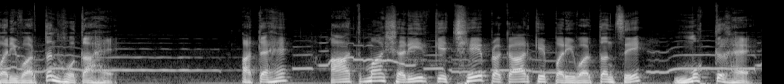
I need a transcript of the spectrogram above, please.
परिवर्तन होता है। अतः आत्मा शरीर के छह प्रकार के परिवर्तन से मुक्त है।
